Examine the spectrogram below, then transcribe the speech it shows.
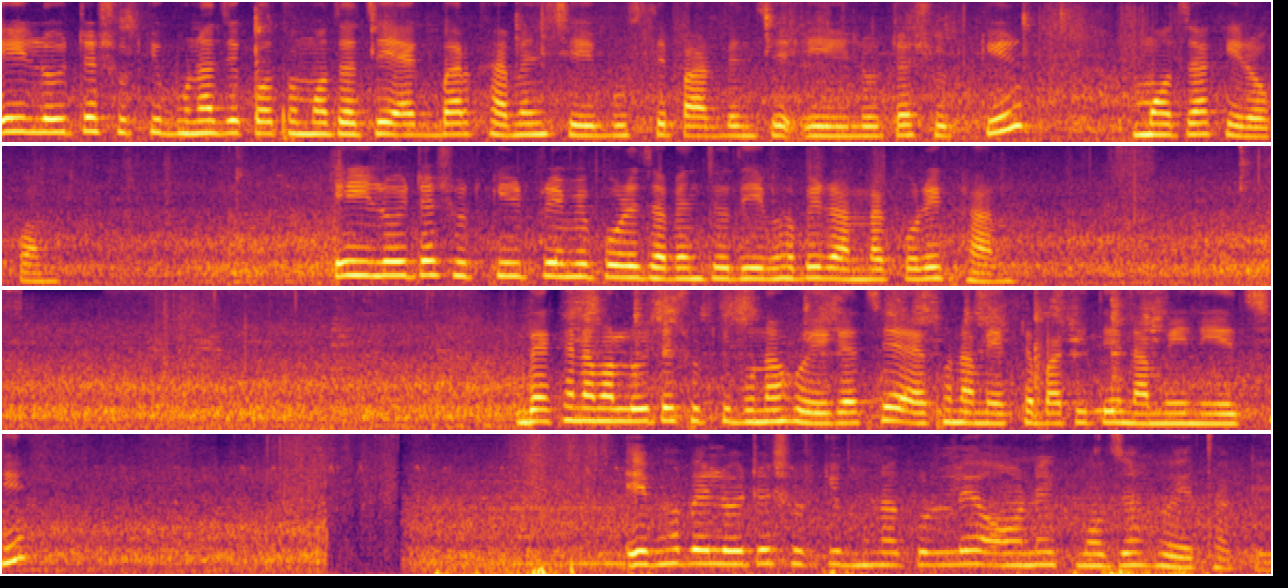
এই লইটা শুটকি ভুনা যে কত মজা যে একবার খাবেন সেই বুঝতে পারবেন যে এই লইটা শুটকির মজা কীরকম। এই লইটা শুটকির প্রেমে পড়ে যাবেন যদি এভাবে রান্না করে খান। দেখেন আমার লইটা শুটকি বোনা হয়ে গেছে, এখন আমি একটা বাটিতে নামিয়ে নিয়েছি। এভাবে লইটা শুটকি ভুনা করলে অনেক মজা হয়ে থাকে।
